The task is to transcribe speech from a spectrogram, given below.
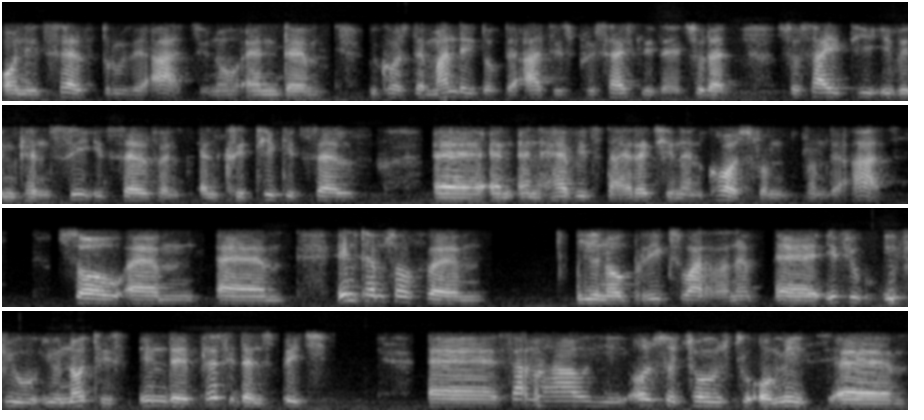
on itself through the arts, you know, and um, because the mandate of the arts is precisely that, so that society even can see itself and, and critique itself uh, and and have its direction and course from from the arts. So um, um, in terms of um, you know, BRICS uh, if you if you you notice in the president's speech, uh, somehow he also chose to omit, um,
